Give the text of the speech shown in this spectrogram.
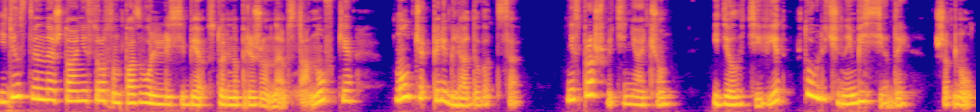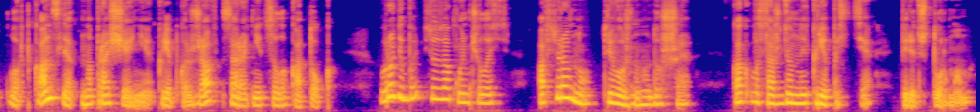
Единственное, что они с Росом позволили себе в столь напряженной обстановке, молча переглядываться. Не спрашивайте ни о чем и делайте вид, что увлечены беседой, шепнул лорд-канцлер на прощание, крепко сжав соратницы локоток. Вроде бы все закончилось, а все равно тревожно на душе, как в осажденной крепости перед штурмом.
